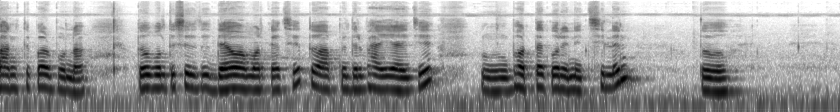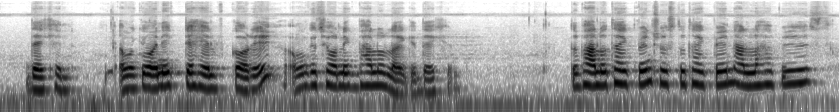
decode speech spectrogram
ভাঙতে পারব না। তো বলতেছে যে দেও আমার কাছে। তো আপনাদের ভাইয়া এই যে ভর্তা করে নিচ্ছিলেন। তো দেখেন আমাকে অনেকটা হেল্প করে। আমার কাছে অনেক ভালো লাগে, দেখেন। তো ভালো থাকবেন, সুস্থ থাকবেন, আল্লাহ হাফিজ।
